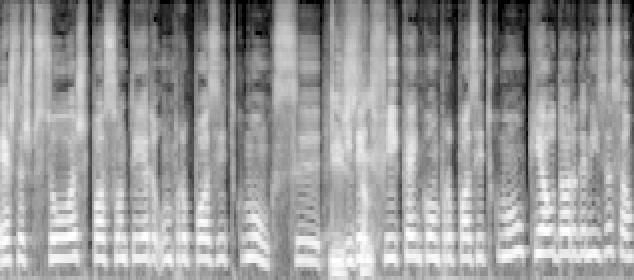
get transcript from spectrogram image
estas pessoas possam ter um propósito comum, que se Isto identifiquem tam... com um propósito comum, que é o da organização.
